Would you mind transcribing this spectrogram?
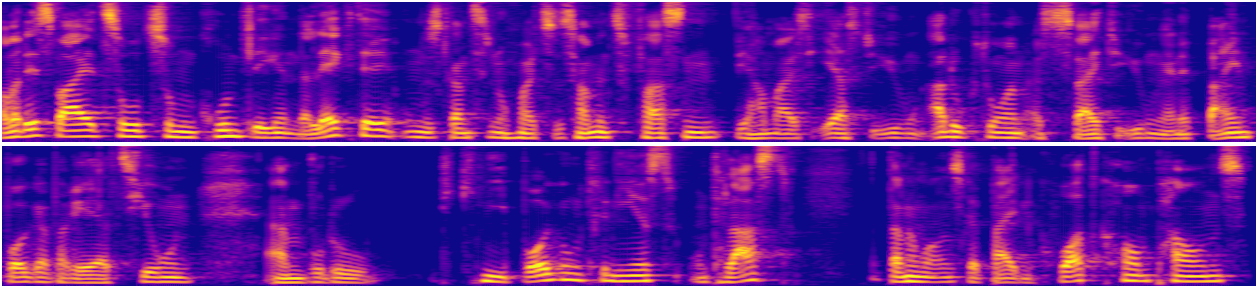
Aber das war jetzt so zum grundlegenden Leg Day, um das Ganze nochmal zusammenzufassen. Wir haben als erste Übung Adduktoren, als zweite Übung eine Beinbeuger-Variation, ähm, wo du die Kniebeugung trainierst und Last. Dann haben wir unsere beiden Quad Compounds,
